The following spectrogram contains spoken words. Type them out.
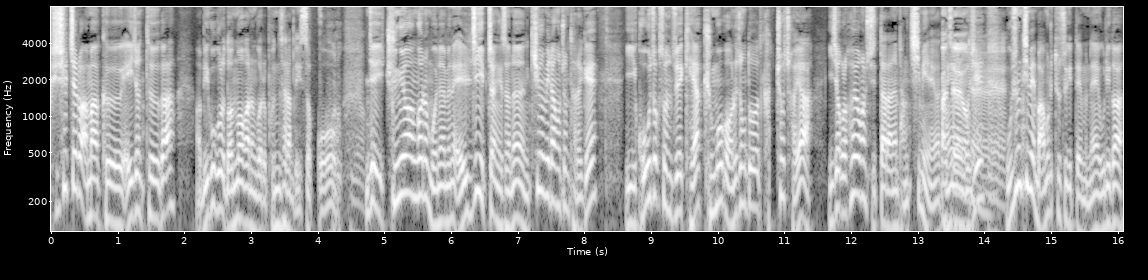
실제로 아마 그 에이전트가 미국으로 넘어가는 거를 본 사람도 있었고 그렇군요. 이제 중요한 거는 뭐냐면 LG 입장에서는 키움이랑은 좀 다르게 이 고우석 선수의 계약 규모가 어느 정도 갖춰져야 이적을 허용할 수 있다라는 방침이에요. 당연한 맞아요. 것이 네. 우승팀의 마무리 투수기 때문에 우리가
